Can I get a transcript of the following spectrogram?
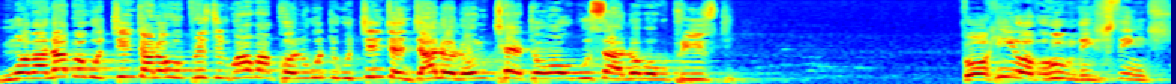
ngoba lapho kutshintsha lobo bupristi khona ukuthi kutshintshe njalo lo mthetho wawubusa lobo bupristi For he of whom these things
